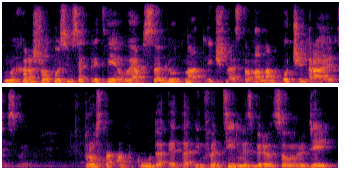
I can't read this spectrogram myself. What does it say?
мы хорошо относимся к Литве, вы абсолютно отличная страна, нам очень нравитесь вы. Просто откуда эта инфантильность берется у людей?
